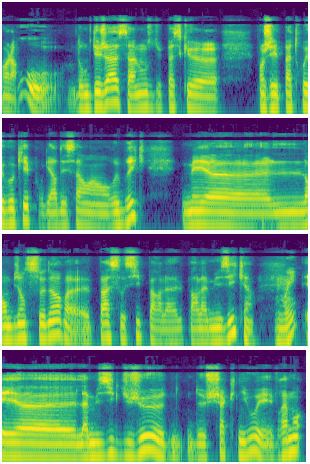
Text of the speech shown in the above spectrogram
Voilà. Oh Donc déjà, ça annonce du parce que bon, j'ai pas trop évoqué pour garder ça en, en rubrique, mais euh, l'ambiance sonore euh, passe aussi par la par la musique Oui. et euh, la musique du jeu de chaque niveau est vraiment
